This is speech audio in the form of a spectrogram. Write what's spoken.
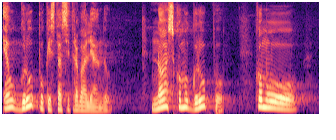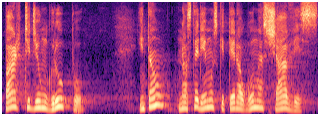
É o grupo que está se trabalhando. Nós, como grupo, como parte de um grupo. Então, nós teríamos que ter algumas chaves,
